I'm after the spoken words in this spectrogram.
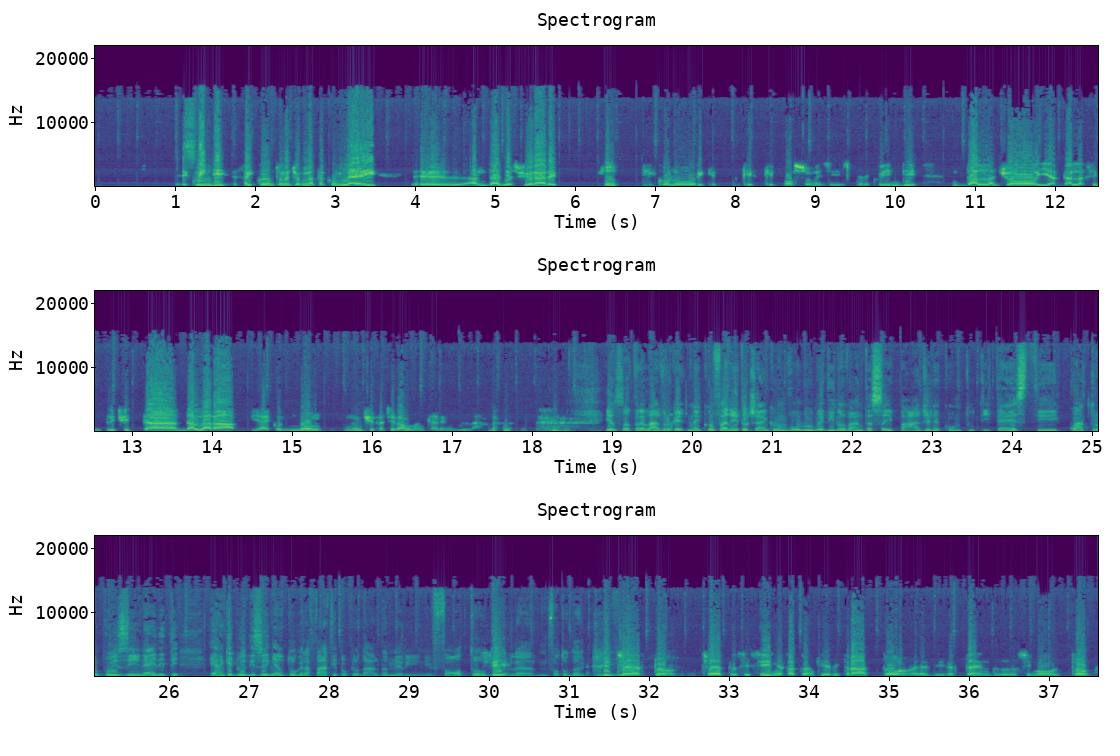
e quindi fai conto, una giornata con lei eh, andavi a sfiorare tutti i colori che che, che possono esistere, quindi dalla gioia, dalla semplicità, dalla rabbia, ecco, non, non, ci facevamo mancare nulla. Io so tra l'altro che nel cofanetto c'è anche un volume di 96 pagine con tutti i testi, quattro poesie inediti e anche due disegni autografati proprio da Alda Merini, foto, sì. del, foto d'archivio. Sì, certo, certo, sì, sì, mi ha fatto anche il ritratto, eh, divertendosi molto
